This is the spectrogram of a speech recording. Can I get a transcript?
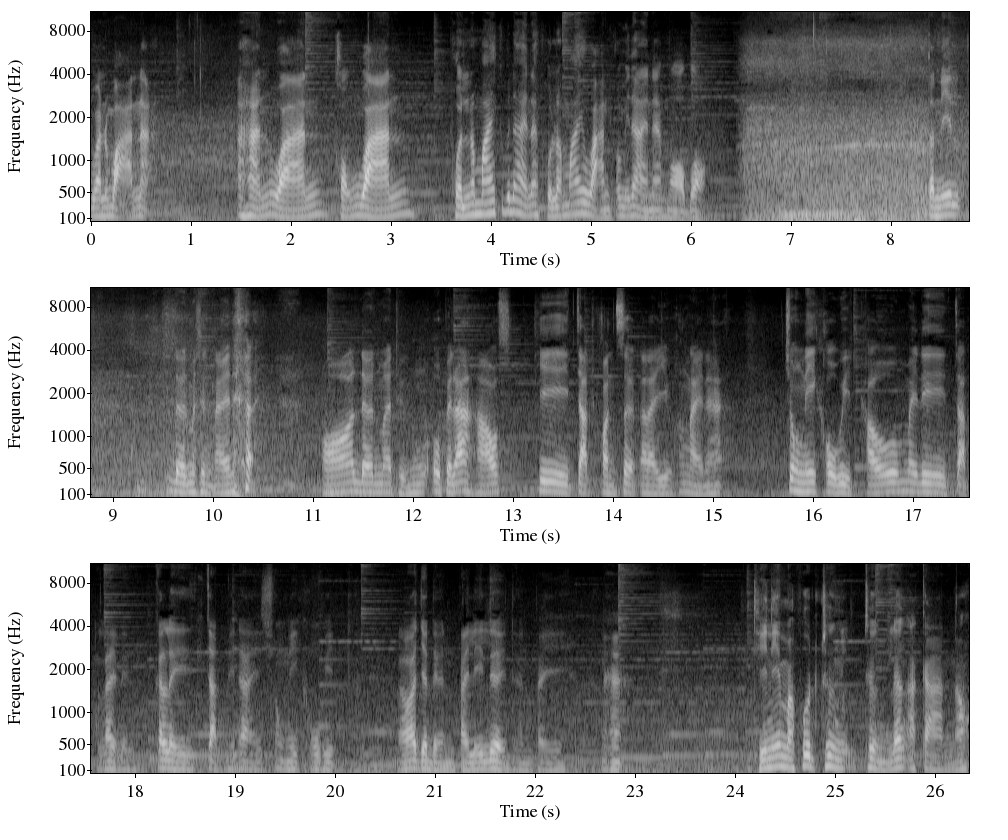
หวานหวานๆอะ อาหารหวานของหวานผลไม้ก็ไม่ได้นะ ผลไม้หวานก็ไม่ได้นะ หมอบอก ตอนนี้เดินมาถึงไหนนะ อ๋อ เดินมาถึงโอเปร่าเฮาส์ที่จัดคอนเสิร์ตอะไรอยู่ข้างในนะฮะ ช่วงนี้โควิดเขาไม่ได้จัดอะไรเลย ก็เลยจัดไม่ได้ช่วงนี้โควิด แล้วก็จะเดินไปเรื่อยๆ เดินไปนะฮะ ทีนี้มาพูดถึงถึงเรื่องอาการเนาะ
